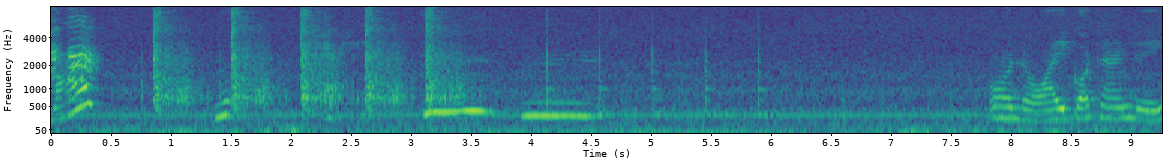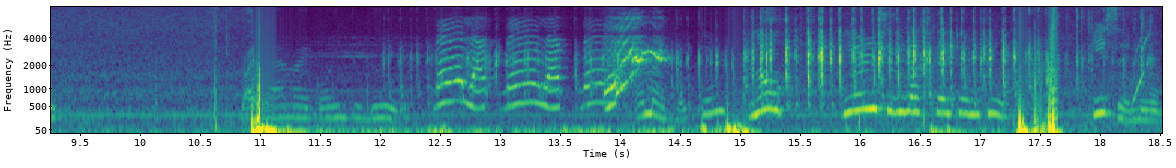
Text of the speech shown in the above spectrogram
What? Oh no, I got angry. Going to do? Oh, am I hooking? Look, here is Wither Skeleton too. He's a noob.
